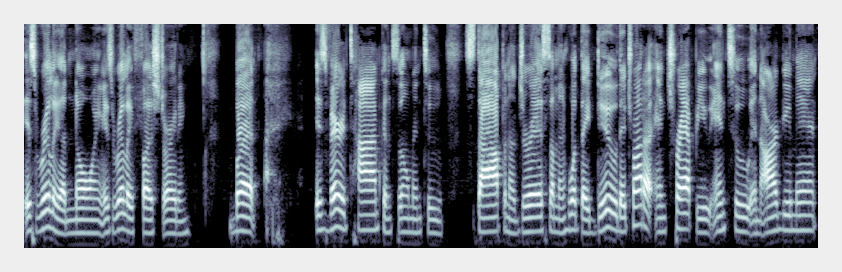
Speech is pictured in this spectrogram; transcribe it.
it's really annoying. It's really frustrating, but it's very time consuming to stop and address them. And what they do, they try to entrap you into an argument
